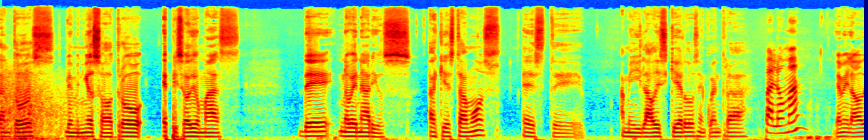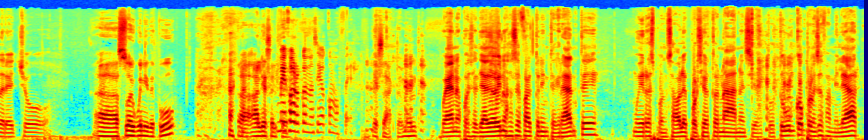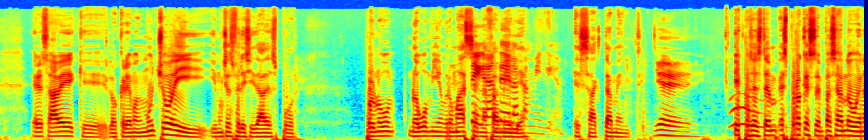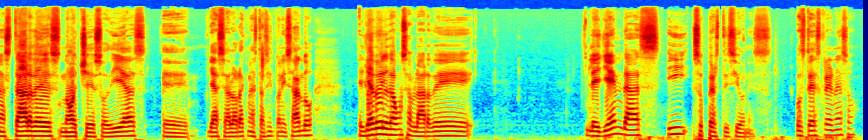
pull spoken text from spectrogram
están todos? Bienvenidos a otro episodio más de Novenarios. Aquí estamos. Este, a mi lado izquierdo se encuentra Paloma. y a mi lado derecho Ah, soy Winnie the Pooh, ah, alias el Fer. Mejor conocido como Fer. Exactamente. Bueno, pues el día de hoy nos hace falta un integrante muy responsable, por cierto, nada, no es cierto. Tuvo un compromiso familiar. Él sabe que lo queremos mucho y, y muchas felicidades por, por un nuevo, nuevo miembro más en la Integrante de familia. la familia. Exactamente. Yay. Y pues estén, espero que estén pasando buenas tardes, noches o días, eh, ya sea a la hora que nos está sintonizando. El día de hoy les vamos a hablar de leyendas y supersticiones. ¿Ustedes creen eso?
